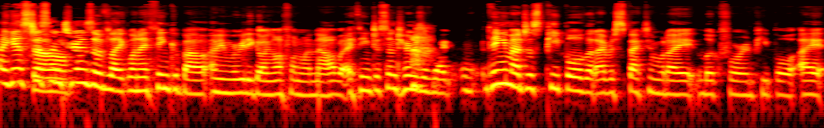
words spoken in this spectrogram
I guess so, just in terms of like when I think about, I mean, we're really going off on one now, but I think just in terms of like thinking about just people that I respect and what I look for in people, I,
